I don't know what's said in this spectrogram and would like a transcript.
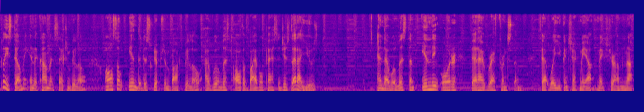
Please tell me in the comment section below. Also, in the description box below, I will list all the Bible passages that I used, and I will list them in the order that I referenced them. That way you can check me out, make sure I'm not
